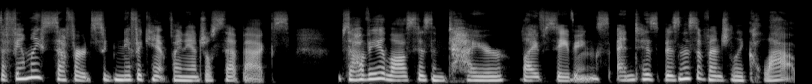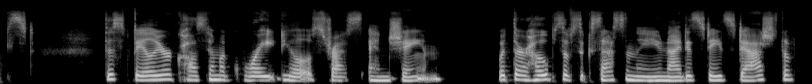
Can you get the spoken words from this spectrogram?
The family suffered significant financial setbacks. Xavier lost his entire life savings, and his business eventually collapsed. This failure caused him a great deal of stress and shame. With their hopes of success in the United States dashed, the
